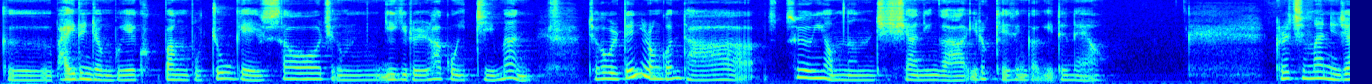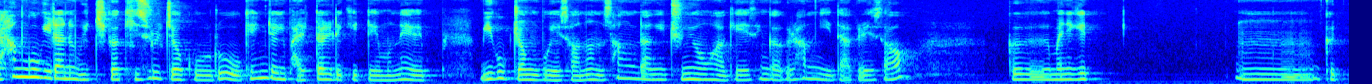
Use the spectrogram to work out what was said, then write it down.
그 바이든 정부의 국방부 쪽에서 지금 얘기를 하고 있지만 제가 볼 땐 이런 건 다 소용이 없는 짓이 아닌가 이렇게 생각이 드네요. 그렇지만 이제 한국이라는 위치가 기술적으로 굉장히 발달됐기 때문에 미국 정부에서는 상당히 중요하게 생각을 합니다. 그래서 그 만약에 음그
